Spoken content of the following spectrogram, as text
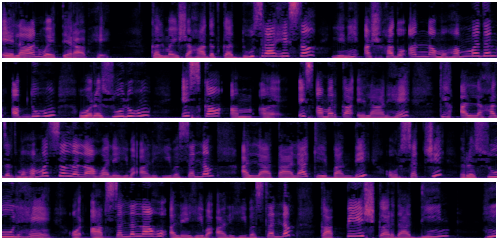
اعلان و اعتراف ہے۔ کلمہ شہادت کا دوسرا حصہ یعنی اشہد ان محمد ابدہ و رسول اس کا ام اس امر کا اعلان ہے کہ اللہ حضرت محمد صلی اللہ علیہ وآلہ وسلم اللہ تعالیٰ کے بندے اور سچے رسول ہیں اور آپ صلی اللہ علیہ وآلہ وسلم کا پیش کردہ دین ہی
